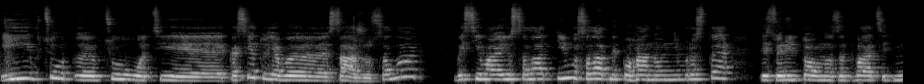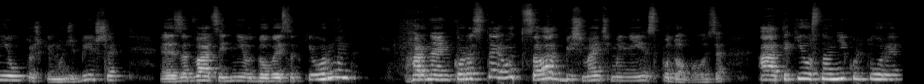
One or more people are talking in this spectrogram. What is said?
І в цю, е, в цю касету я висаджу салат, висіваю салат, і його салат непогано в нім росте. Десь орієнтовно за 20 днів, трошки може більше, е, за 20 днів до висадки ґрунт. Гарненько росте. От салат більш-менш мені сподобалося. А такі основні культури.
